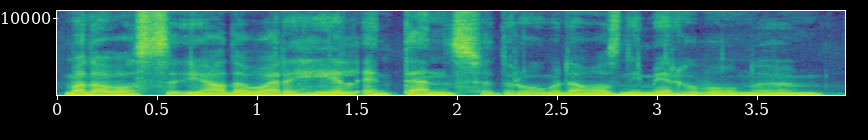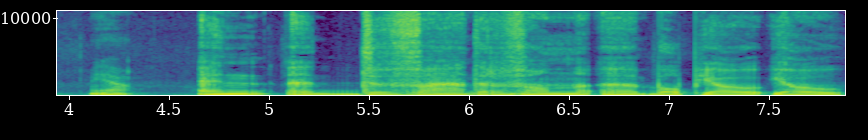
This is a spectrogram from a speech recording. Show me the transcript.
Maar dat, was, ja, dat waren heel intense dromen. Dat was niet meer gewoon, ehm, ja... En eh, de vader van eh, Bob, jouw, jouw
